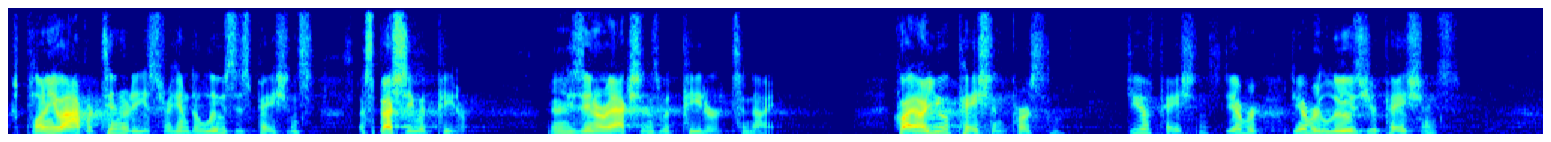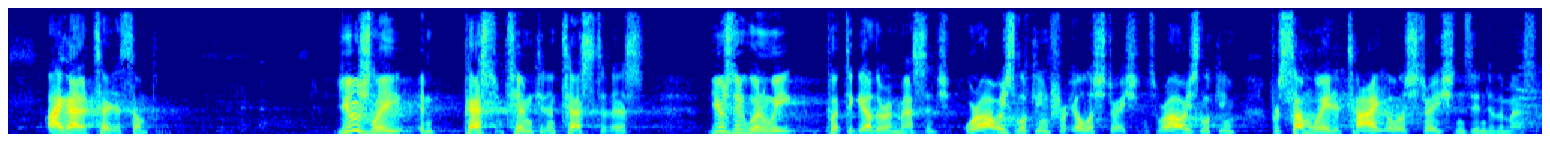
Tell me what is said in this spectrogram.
There's plenty of opportunities for him to lose his patience, especially with Peter and his interactions with Peter tonight. Quiet, are you a patient person? Do you have patience? Do you ever, do you ever lose your patience? I got to tell you something. Usually, and Pastor Tim can attest to this, usually when we put together a message, we're always looking for illustrations. We're always looking for some way to tie illustrations into the message.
